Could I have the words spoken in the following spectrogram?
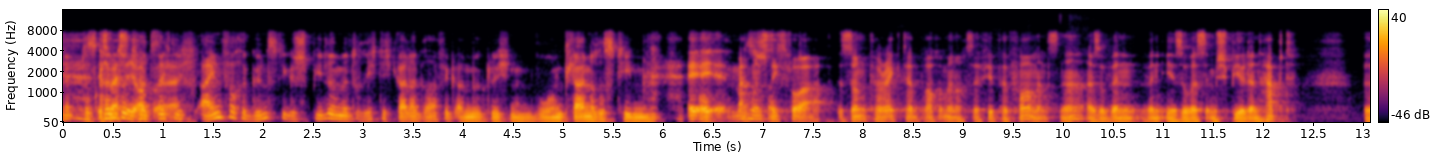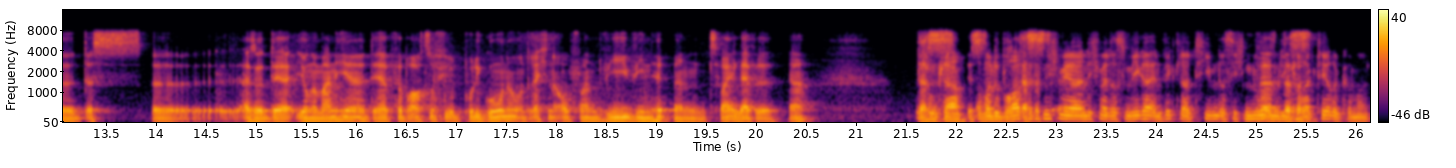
Ja, das könnte nicht, tatsächlich ob, äh, einfache, günstige Spiele mit richtig geiler Grafik ermöglichen, wo ein kleineres Team. Ey, ey, machen wir uns nichts vor. So ein Charakter braucht immer noch sehr viel Performance. Ne? Also, wenn, wenn ihr sowas im Spiel dann habt, äh, das, äh, also der junge Mann hier, der verbraucht so viel Polygone und Rechenaufwand wie, wie ein Hitman 2 Level. Ja? Das Schon klar. Ist, Aber du brauchst jetzt ist, nicht mehr, nicht mehr das Mega-Entwickler-Team, das sich nur das, um die Charaktere ist, kümmert.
